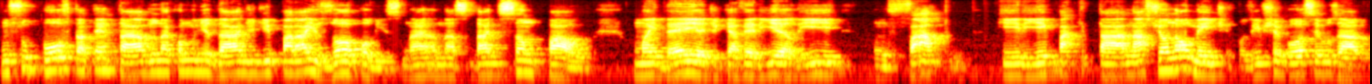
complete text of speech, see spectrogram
um suposto atentado na comunidade de Paraisópolis, na, na cidade de São Paulo. Uma ideia de que haveria ali um fato que iria impactar nacionalmente, inclusive chegou a ser usado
